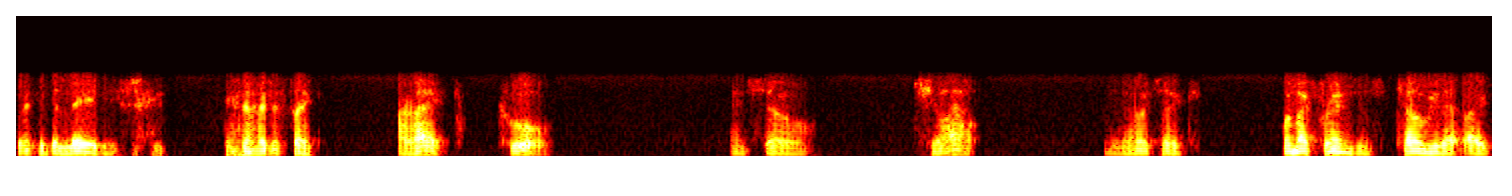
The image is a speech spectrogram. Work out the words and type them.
with the ladies. you know, I just like, all right, cool. And so chill out. You know, it's like one of my friends is telling me that like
